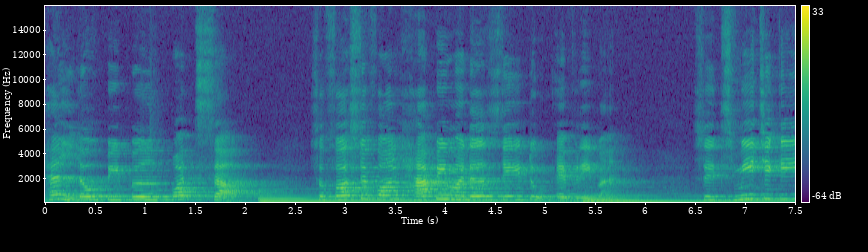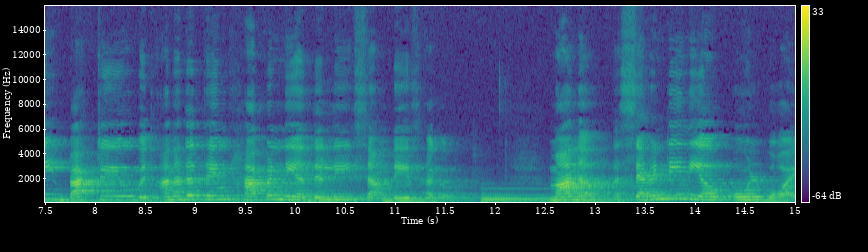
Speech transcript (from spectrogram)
Hello, people, what's up? So, first of all, happy Mother's Day to everyone. So, it's me, Chiki, back to you with another thing happened near Delhi some days ago. Manav, a 17 year old boy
